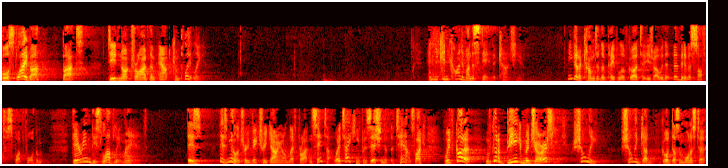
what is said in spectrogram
forced labour, but did not drive them out completely. And you can kind of understand it, can't you? You've got to come to the people of God, to Israel, with a, a bit of a soft spot for them. They're in this lovely land. There's, there's military victory going on left, right, and centre. We're taking possession of the towns. Like, we've got a, we've got a big majority. Surely, surely God, God doesn't want us to,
